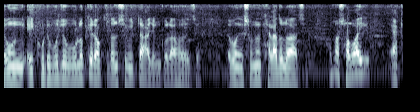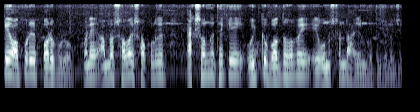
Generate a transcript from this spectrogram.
এবং এই খুঁটি পুজো উপলক্ষে রক্তদান শিবিরটা আয়োজন করা হয়েছে এবং এর সঙ্গে খেলাধুলা আছে। আমরা সবাই একে অপরের পরপূরক মানে আমরা সবাই সকলের একসঙ্গে থেকে ঐক্যবদ্ধভাবে এই অনুষ্ঠানটা আয়োজন করতে চলেছি।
